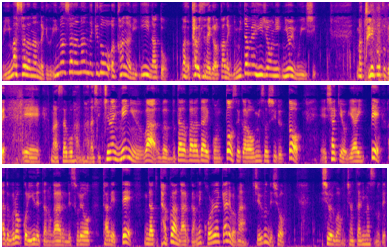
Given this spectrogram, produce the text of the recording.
今更なんだけど、今更なんだけど、かなりいいなと。まだ食べてないからわかんないけど、見た目非常に匂いもいいし。まあ、ということで、えー、まあ、朝ごはんの話。ちなみにメニューは、豚バラ大根と、それからお味噌汁と、えー、鮭を焼いて、あとブロッコリー茹でたのがあるんで、それを食べて、あとたくあんがあるからね、これだけあればまあ、十分でしょう。白いご飯もちゃんとありますので。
